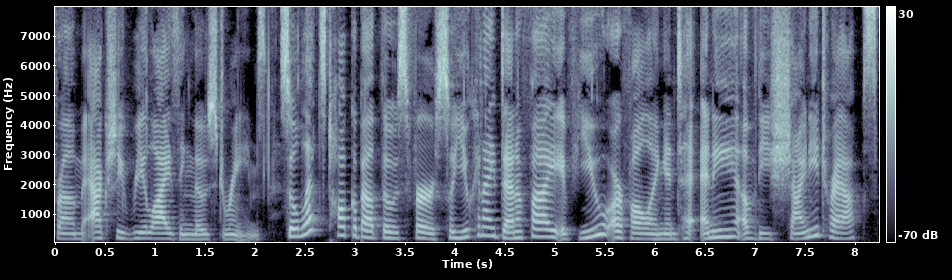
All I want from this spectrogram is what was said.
from actually realizing those dreams. So let's talk about those first so you can identify if you are falling into any of these shiny traps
